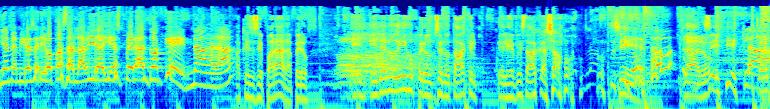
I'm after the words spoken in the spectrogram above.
Y a mi amiga se le iba a pasar la vida ahí esperando a que nada. A que se separara, pero él- ella no dijo, pero se notaba que el, el jefe estaba casado. Sí, ¿Cierto? claro. Sí. Claro.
